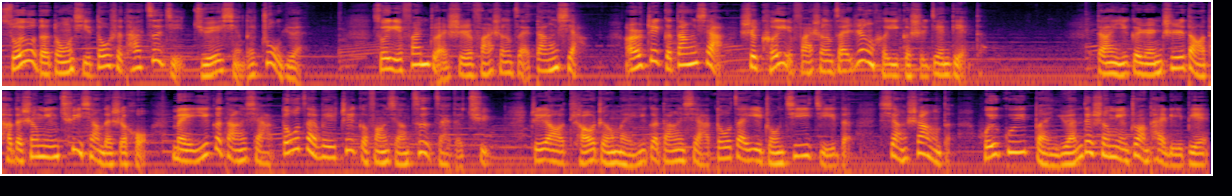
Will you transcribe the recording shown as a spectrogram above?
所有的东西都是他自己觉醒的祝愿。所以，翻转是发生在当下，而这个当下是可以发生在任何一个时间点的。当一个人知道他的生命去向的时候，每一个当下都在为这个方向自在的去。只要调整每一个当下都在一种积极的、向上的、回归本源的生命状态里边，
